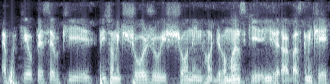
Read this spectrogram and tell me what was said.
É porque eu percebo que, principalmente shoujo e shonen de romance, que em geral é basicamente et,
